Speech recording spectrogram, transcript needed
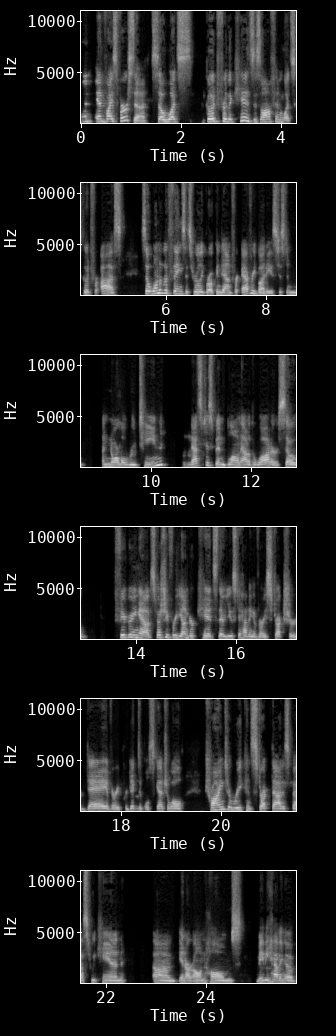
And, and vice versa. So, what's good for the kids is often what's good for us. So, one of the things that's really broken down for everybody is just a, a normal routine. Mm-hmm. That's just been blown out of the water. So, figuring out, especially for younger kids, they're used to having a very structured day, a very predictable mm-hmm. schedule. Trying to reconstruct that as best we can um, in our own homes maybe having a,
